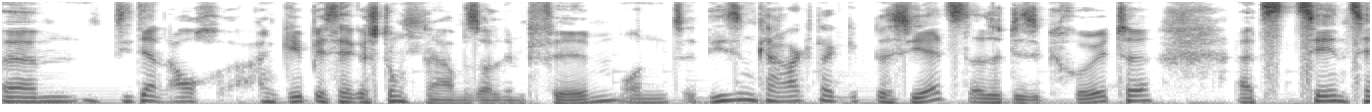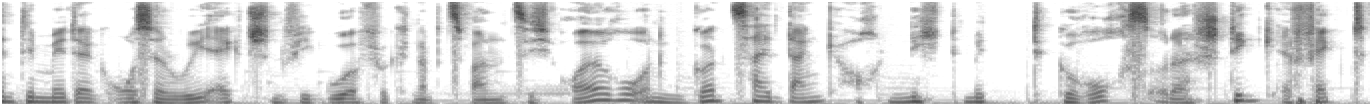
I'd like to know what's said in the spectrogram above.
ähm, die dann auch angeblich sehr gestunken haben soll im Film. Und diesen Charakter gibt es jetzt, also diese Kröte, als 10 cm große Reaction-Figur für knapp 20 Euro und Gott sei Dank auch nicht mit Geruchs- oder Stinkeffekt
